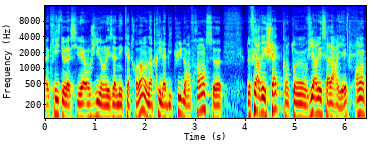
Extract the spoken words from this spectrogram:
la crise de la sidérurgie dans les années 80, on a pris l'habitude en France de faire des chèques quand on vire les salariés, en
